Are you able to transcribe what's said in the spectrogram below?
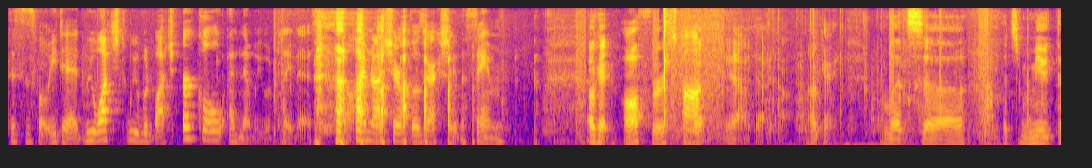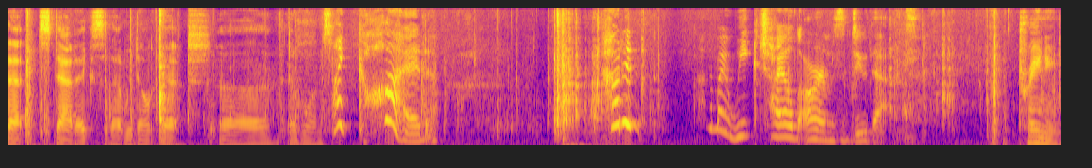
this is what we did. We watched we would watch Urkel and then we would play this. Well, I'm not sure if those are actually the same. Okay, off first. Off. Yeah, yeah, yeah. Okay. Let's uh let's mute that static so that we don't get uh everyone's My god. How did how did my weak child arms do that? training.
